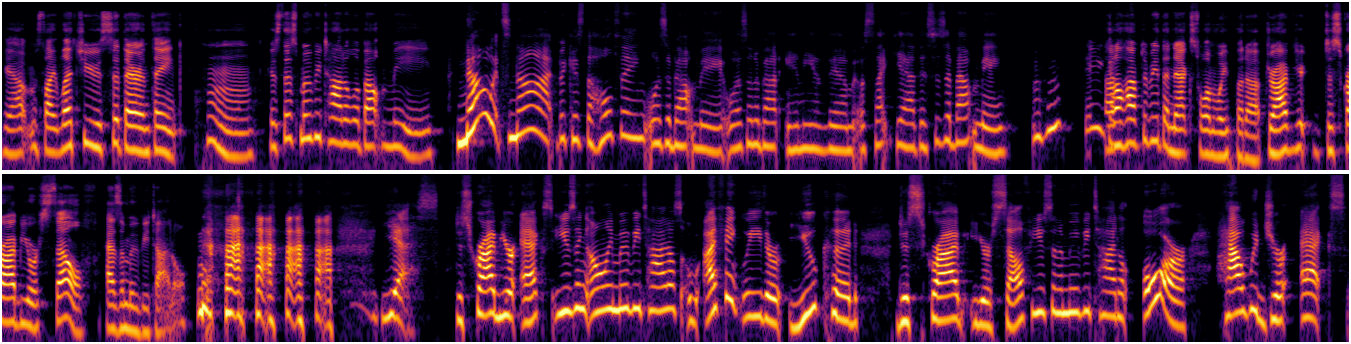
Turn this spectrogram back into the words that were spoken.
Yeah, it's like let you sit there and think, hmm, is this movie title about me? No, it's not because the whole thing was about me. It wasn't about any of them. It was like, yeah, this is about me. hmm There you go. That'll have to be the next one we put up. Drive your describe yourself as a movie title. yes. Describe your ex using only movie titles. I think we either you could describe yourself using a movie title, or how would your ex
